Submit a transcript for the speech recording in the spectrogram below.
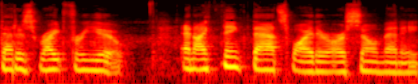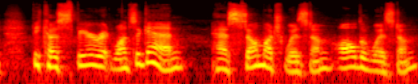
that is right for you. And I think that's why there are so many, because Spirit, once again, has so much wisdom, all the wisdom,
